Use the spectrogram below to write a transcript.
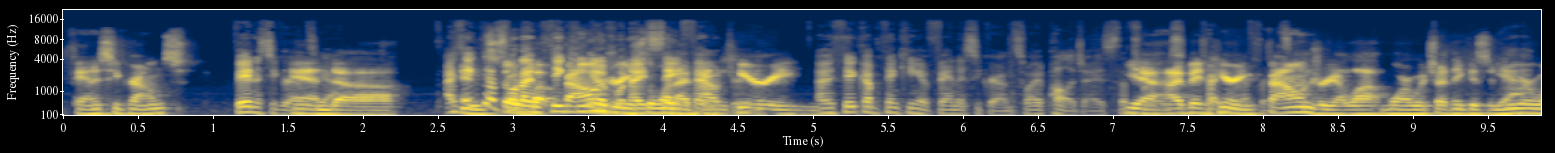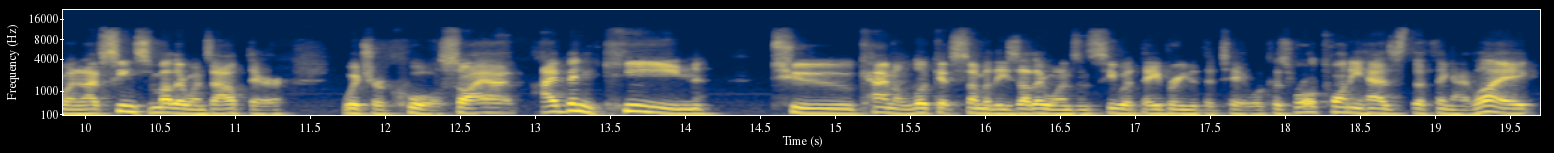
Fantasy Grounds, Fantasy Grounds. and yeah. uh, I think that's so- what I'm thinking of Foundry when is I say one I've been Foundry. hearing. I think I'm thinking of Fantasy Grounds, so I apologize. That's yeah, I I've been hearing. Foundry a lot more, which I think is a Yeah. newer one, and I've seen some other ones out there which are cool. So I I've been keen to kind of look at some of these other ones and see what they bring to the table because Roll Twenty has the thing I like,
